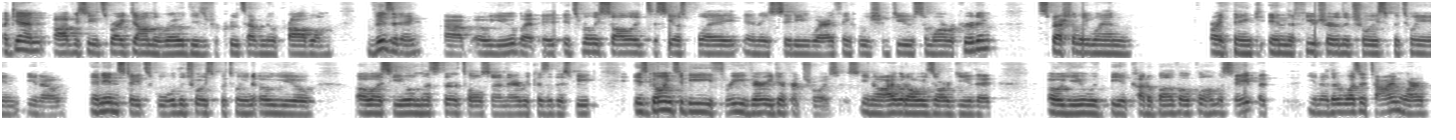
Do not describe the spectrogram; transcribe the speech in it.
Again, obviously, it's right down the road. These recruits have no problem visiting uh, OU, but it, it's really solid to see us play in a city where I think we should do some more recruiting, especially when I think in the future, the choice between, you know, an in state school, the choice between OU, OSU, unless they're a Tulsa in there because of this week, is going to be three very different choices. You know, I would always argue that OU would be a cut above Oklahoma State, but you know, there was a time where,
